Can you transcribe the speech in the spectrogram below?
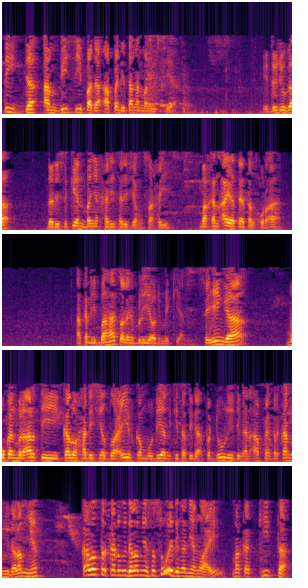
tidak ambisi pada apa yang di tangan manusia. Itu juga dari sekian banyak hadis-hadis yang sahih. Bahkan ayat-ayat Al-Quran. Akan dibahas oleh beliau demikian. Sehingga bukan berarti kalau hadisnya dhaif kemudian kita tidak peduli dengan apa yang terkandung di dalamnya. Kalau terkandung di dalamnya sesuai dengan yang lain, maka kita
